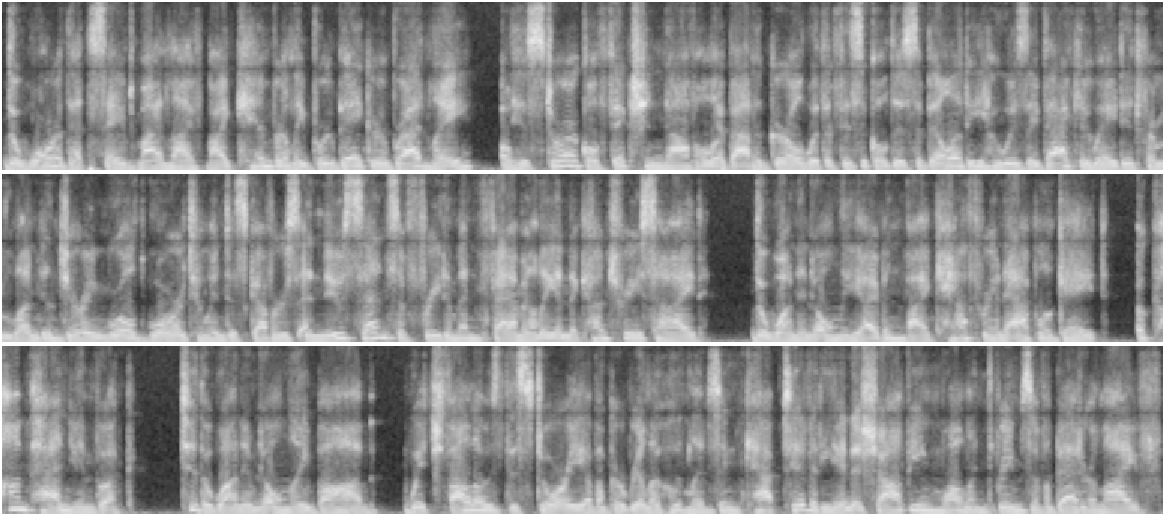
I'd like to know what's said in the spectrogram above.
The War That Saved My Life by Kimberly Brubaker Bradley, a historical fiction novel about a girl with a physical disability who is evacuated from London during World War II and discovers a new sense of freedom and family in the countryside. The One and Only Ivan by Katherine Applegate, a companion book to The One and Only Bob, which follows the story of a gorilla who lives in captivity in a shopping mall and dreams of a better life.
